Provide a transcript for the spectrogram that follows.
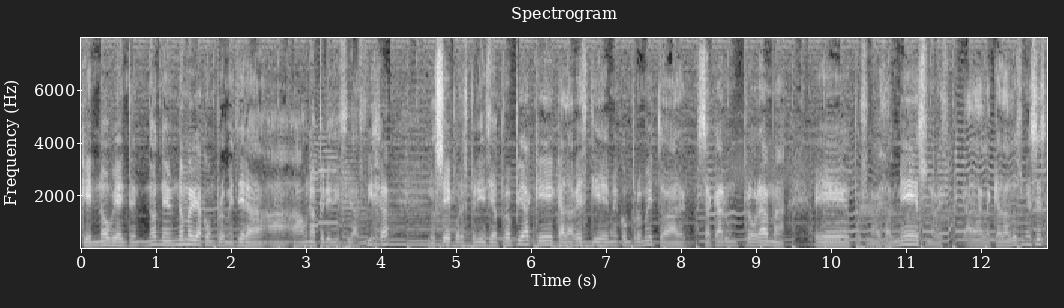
que no voy a no, no me voy a comprometer a, a una periodicidad fija lo sé por experiencia propia que cada vez que me comprometo a sacar un programa eh, pues una vez al mes, una vez cada, dos meses,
